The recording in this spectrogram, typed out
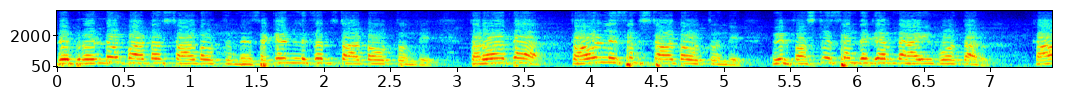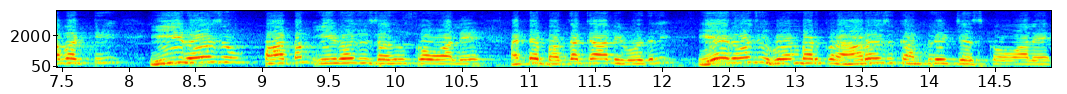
రేపు రెండో పాఠం స్టార్ట్ అవుతుంది. సెకండ్ లెసన్ స్టార్ట్ అవుతుంది. తర్వాత థర్డ్ లెసన్ స్టార్ట్ అవుతుంది. మీరు ఫస్ట్ లెసన్ దగ్గరనే ఆగిపోతారు. కాబట్టి ఈ రోజు పాఠం ఈ రోజు చదువుకోవాలి. అంటే బద్ధకాన్ని వదిలి ఏ రోజు హోంవర్క్ ఆ రోజు కంప్లీట్ చేసుకోవాలి?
